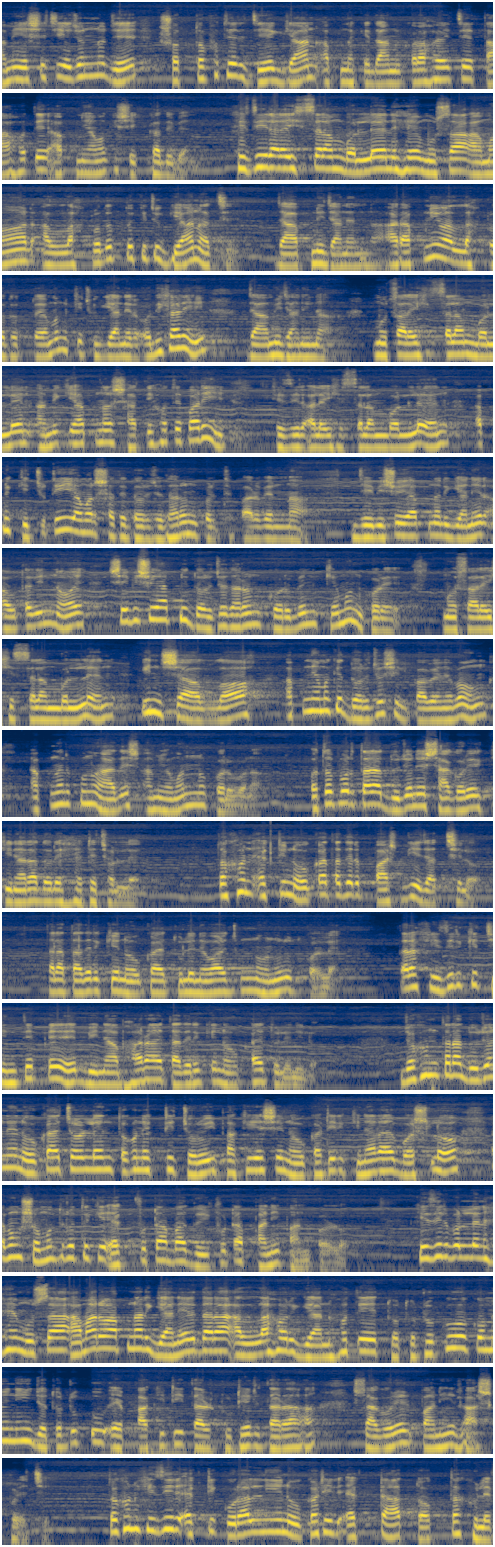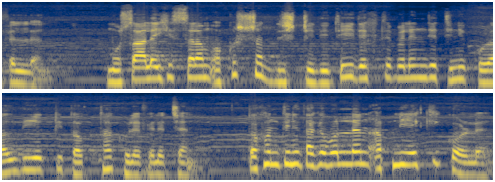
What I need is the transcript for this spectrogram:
আমি এসেছি এজন্য যে সত্যপথের যে জ্ঞান আপনাকে দান করা হয়েছে, তা হতে আপনি আমাকে শিক্ষা দিবেন। হিজির আলাইসাল্লাম বললেন, হে মুসা, আমার আল্লাহ প্রদত্ত কিছু জ্ঞান আছে, যা আপনি জানেন না, আর আপনিও আল্লাহ প্রদত্ত এমন কিছু জ্ঞানের অধিকারী, যা আমি জানি না। মুসা আলাইহিসাল্লাম বললেন, আমি কি আপনার সাথী হতে পারি? খিজির আলাইহিসাল্লাম বললেন, আপনি কিছুতেই আমার সাথে ধৈর্য ধারণ করতে পারবেন না। যে বিষয়ে আপনার জ্ঞানের আওতাধীন নয়, সে বিষয়ে আপনি ধৈর্য ধারণ করবেন কেমন করে? মোসা আলাইহিসাল্লাম বললেন ইনশা আল্লাহ আপনি আমাকে ধৈর্যশীল পাবেন এবং আপনার কোনো আদেশ আমি অমান্য করব না। অতপর তারা দুজনে সাগরের কিনারা ধরে হেঁটে চললেন। তখন একটি নৌকা তাদের পাশ দিয়ে যাচ্ছিল। তারা তাদেরকে নৌকায় তুলে নেওয়ার জন্য অনুরোধ করলেন। তারা খিজিরকে চিনতে পেরে বিনা ভাড়ায় তাদেরকে নৌকায় তুলে নিল। যখন তারা দুজনে নৌকায় চড়লেন, তখন একটি চড়ুই পাখি এসে নৌকাটির কিনারায় বসল এবং সমুদ্র থেকে এক ফোঁটা বা দুই ফোঁটা পানি পান করল। খিজির বললেন, হে মুসা, আমারও আপনার জ্ঞানের দ্বারা আল্লাহর জ্ঞান হতে ততটুকুও কমেনি যতটুকু এ পাখিটি তার টুটের দ্বারা সাগরের পানি হ্রাস করেছে। তখন খিজির একটি কোরাল নিয়ে নৌকাটির একটা তক্তা খুলে ফেললেন। মুসা আলহিসাল্লাম অকস্মাৎ দৃষ্টি দিতেই দেখতে পেলেন যে তিনি কোরাল দিয়ে একটি তক্তা খুলে ফেলেছেন। তখন তিনি তাকে বললেন, আপনি এ কি করলেন?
